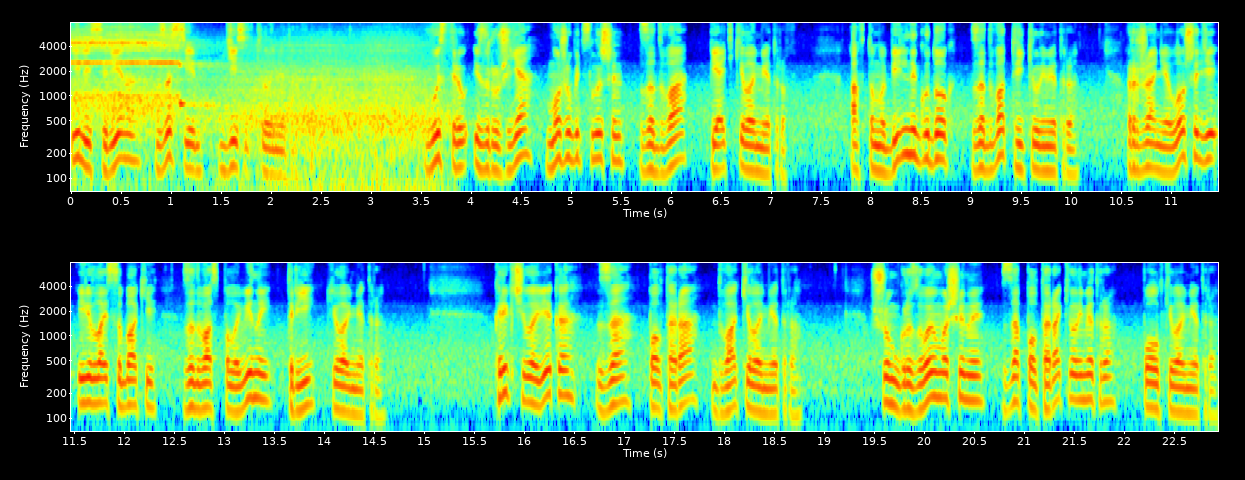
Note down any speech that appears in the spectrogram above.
или сирена за 7-10 километров. Выстрел из ружья может быть слышен за 2-5 километров. Автомобильный гудок за 2-3 километра ржание лошади или лай собаки за 2,5-3 километра. Крик человека за 1,5-2 километра. Шум грузовой машины за 1,5 километра, полкилометра.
